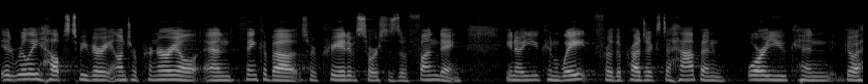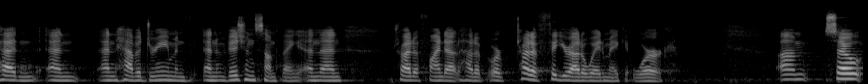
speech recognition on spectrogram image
it really helps to be very entrepreneurial and think about sort of creative sources of funding you know, you can wait for the projects to happen, or you can go ahead and, and, and have a dream and, and envision something, and then try to find out how to, or try to figure out a way to make it work. Um, so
